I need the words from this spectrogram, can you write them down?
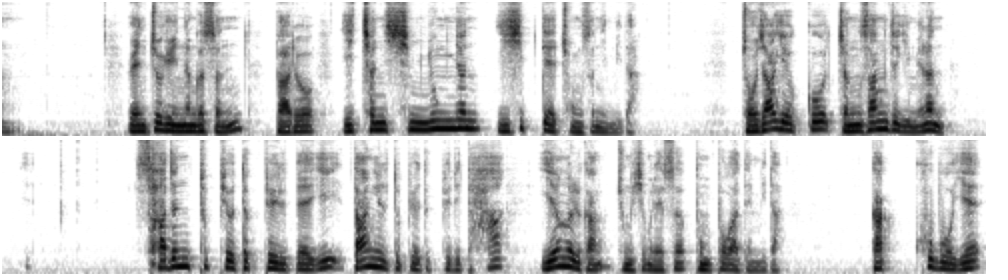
음. 왼쪽에 있는 것은 바로 2016년 20대 총선입니다. 조작이 없고 정상적이면 사전투표 득표율 빼기 당일 투표 득표율이 다 0을 중심으로 해서 분포가 됩니다. 각 후보의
